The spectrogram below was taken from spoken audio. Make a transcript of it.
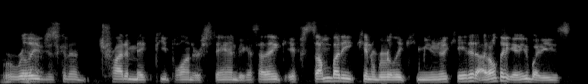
we're really yeah. just going to try to make people understand because I think if somebody can really communicate it, I don't think anybody's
